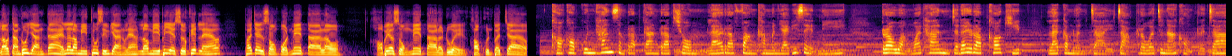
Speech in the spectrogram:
เราทำทุกอย่างได้และเรามีทุกสิ่งอย่างแล้ว เรามีพระเยซูคริสต์แล้ว พระเจ้าทรงโปรดเมตตาเรา ขอพระเจ้าทรงเมตตาเราด้วย ขอบคุณพระเจ้า ขอขอบคุณท่านสำหรับการรับชมและรับฟังคำบรรยายพิเศษนี้ เราหวังว่าท่านจะได้รับข้อคิด และกำลังใจจากพระวจนะของพระเจ้า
